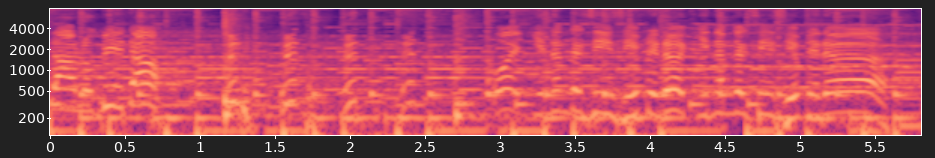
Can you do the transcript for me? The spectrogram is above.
เจ้าหลวงพี่เจ้าโอ้ยกินน้ำจากสี่สิบเด้อกินน้ำจากสี่สิบเด้อ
